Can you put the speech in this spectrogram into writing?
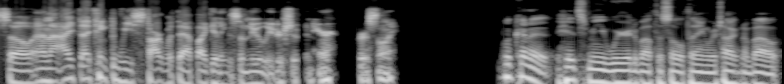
So, and I, I think we start with that by getting some new leadership in here, personally. What kind of hits me weird about this whole thing? We're talking about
